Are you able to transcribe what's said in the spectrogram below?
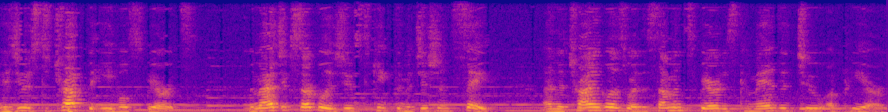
is used to trap the evil spirits. The magic circle is used to keep the magician safe, and the triangle is where the summoned spirit is commanded to appear.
